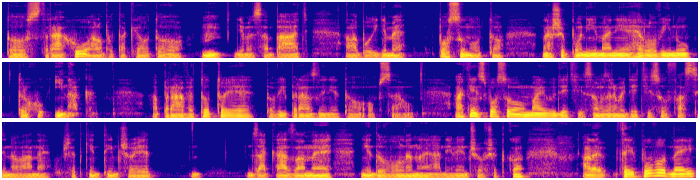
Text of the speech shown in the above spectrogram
toho strachu, alebo takého toho, hm, ideme sa báť, alebo ideme posunúť to naše ponímanie Halloweenu trochu inak. A práve toto je to vyprázdnenie toho obsahu. Akým spôsobom majú deti? Samozrejme, deti sú fascinované všetkým tým, čo je zakázané, nedovolené a neviem čo všetko. Ale v tej pôvodnej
